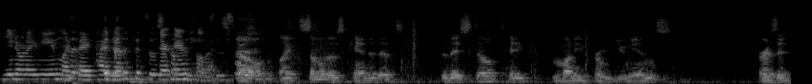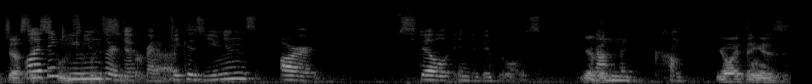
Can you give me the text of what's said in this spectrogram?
you know what I mean? Like It- they it kind of benefits those they're companies No, like some of those candidates, do they still take money from unions, or is it just Well, I think unions are different PACs? because unions are still individuals, yeah, not the com- the only thing is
